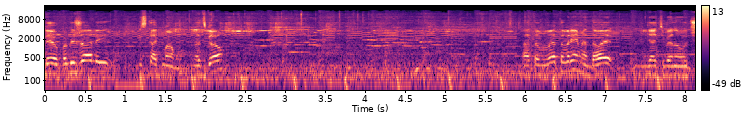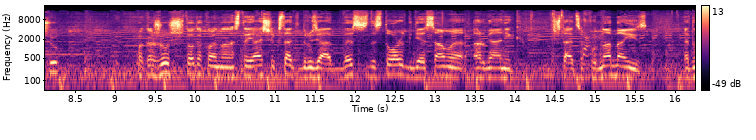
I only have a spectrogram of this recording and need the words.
Лео, побежали искать маму. Let's go. Это в это время давай я тебя научу, покажу, что такое на настоящий. Кстати, друзья, this is the store, где самый органик считается food. Ну, одна из. Это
